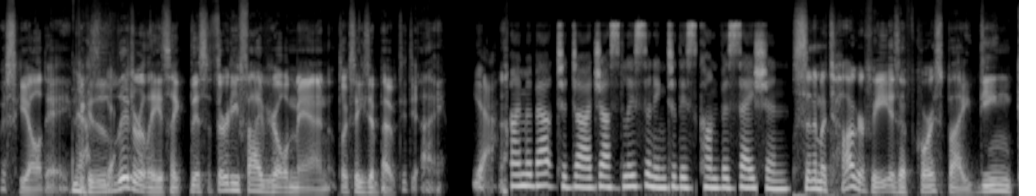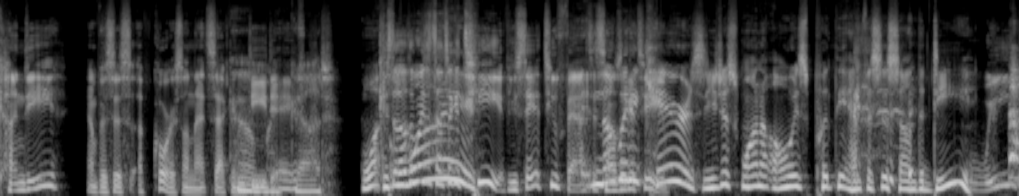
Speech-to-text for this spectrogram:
whiskey all day No. because Yeah. literally it's like this 35 year old man looks like he's about to die. Yeah. I'm about to die just listening to this conversation. Cinematography is of course by Dean Cundey. Emphasis, of course, on that second oh D, my Dave. God. What? Because otherwise it sounds like a T. If you say it too fast, it sounds Nobody like a T. cares. You just want to always put the emphasis on the D. We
